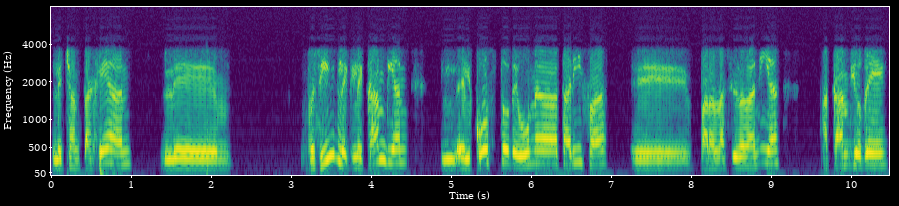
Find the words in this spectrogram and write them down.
le chantajean, le pues sí, le, le cambian el costo de una tarifa eh, para la ciudadanía a cambio de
